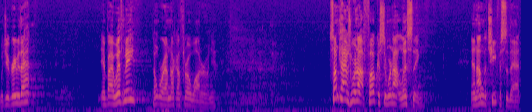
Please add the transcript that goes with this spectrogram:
Would you agree with that? Everybody with me? Don't worry, I'm not going to throw water on you. Sometimes we're not focused and we're not listening. And I'm the chiefest of that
